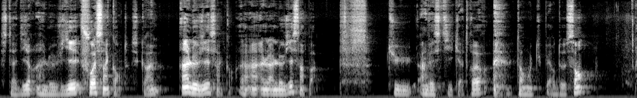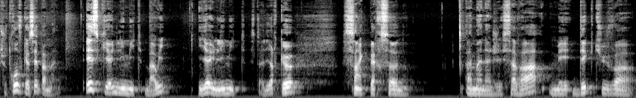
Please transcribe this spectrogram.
c'est-à-dire un levier x 50. C'est quand même un levier, 50, un, levier sympa. Tu investis 4 heures, tu en récupères 200. Je trouve que c'est pas mal. Est-ce qu'il y a une limite? Bah oui, il y a une limite. C'est-à-dire que 5 personnes à manager, ça va, mais dès que tu vas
